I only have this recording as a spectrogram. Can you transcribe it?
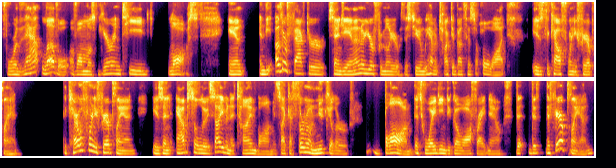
for that level of almost guaranteed loss. And and the other factor, Sanjay, and I know you're familiar with this too, and we haven't talked about this a whole lot, is the California Fair Plan. The California Fair Plan is an absolute, it's not even a time bomb. It's like a thermonuclear bomb that's waiting to go off right now. The, the, the Fair Plan,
